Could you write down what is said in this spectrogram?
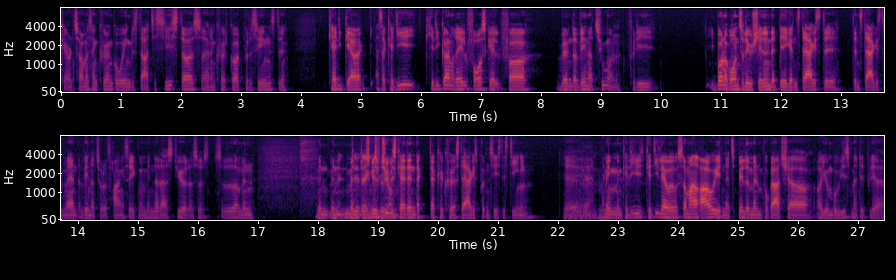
Garen Thomas, han kører en god enkelt start til sidst også, og han har kørt godt på det seneste. Kan de, gøre, altså, kan de, kan de gøre en reel forskel for, hvem der vinder turen? Fordi i bund og grund, så er det jo sjældent, at det ikke er den stærkeste, den stærkeste mand, der vinder Tour de France, ikke? mindre der er styrt og så, så videre. Men, men, men, men, men du skal jo typisk om. have den, der, der kan køre stærkest på den sidste stigning. Ja, øh, men, men, men kan, de, kan de lave så meget rave i den, at spillet mellem Pogacar og, og Jumbo Visma, det bliver...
